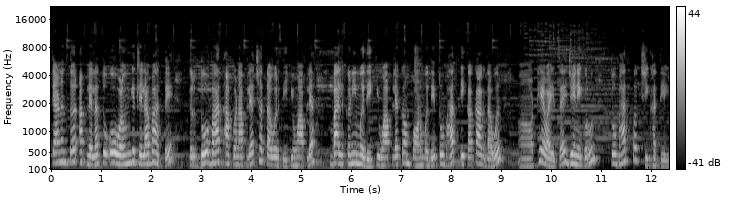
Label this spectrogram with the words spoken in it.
त्यानंतर आपल्याला तो ओवाळून घेतलेला भात आहे तर तो भात आपण आपल्या छतावरती किंवा आपल्या बाल्कनीमध्ये किंवा आपल्या कंपाऊंडमध्ये तो भात एका कागदावर ठेवायचा आहे जेणेकरून तो भात पक्षी खातील.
